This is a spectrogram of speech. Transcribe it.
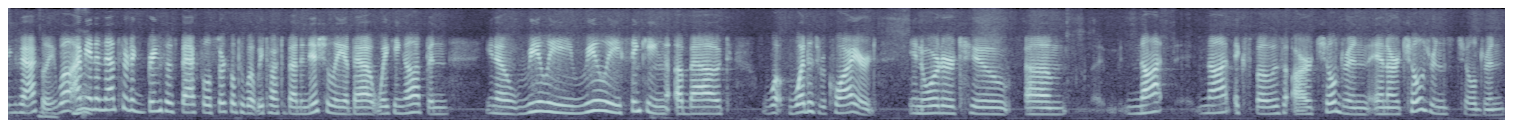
Exactly. Well, I mean, and that sort of brings us back full circle to what we talked about initially about waking up and, you know, really, really thinking about what what is required in order to um, not not expose our children and our children's children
